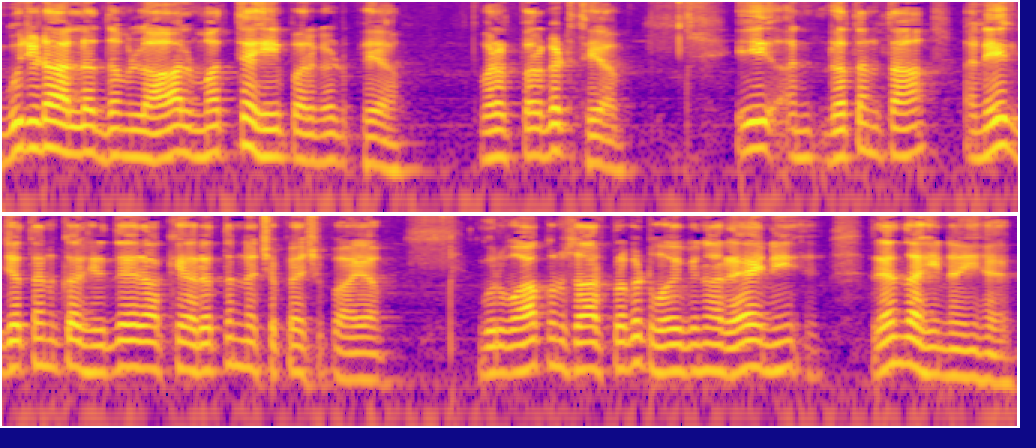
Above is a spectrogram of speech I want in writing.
ਗੁਜੜਾ ਲਦਮ ਲਾਲ ਮੱਥੇ ਹੀ ਪ੍ਰਗਟ ਪਿਆ ਪ੍ਰਗਟ ਥਿਆ। ਇਹ ਰਤਨ ਤਾਂ ਅਨੇਕ ਯਤਨ ਕਰ ਹਿਰਦੇ ਰੱਖਿਆ, ਰਤਨ ਨ ਛਪੈ ਛਪਾਇਆ। ਗੁਰਵਾਕ ਅਨੁਸਾਰ ਪ੍ਰਗਟ ਹੋਏ ਬਿਨਾ ਰਹਿ ਨਹੀਂ, ਰਹਿੰਦਾ ਹੀ ਨਹੀਂ ਹੈ।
